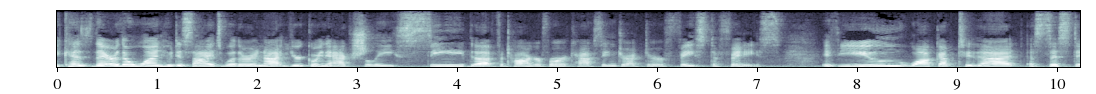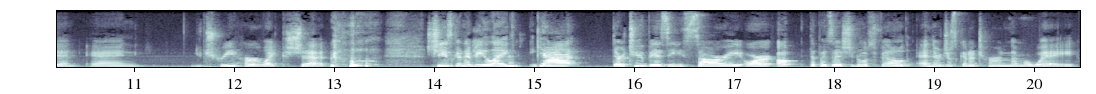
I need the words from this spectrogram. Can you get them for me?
because they're the one who decides whether or not you're going to actually see that photographer or casting director face to face. if you walk up to that assistant and you treat her like shit, she's going to be like, yeah, they're too busy, sorry, or oh, the position was filled, and they're just going to turn them away.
